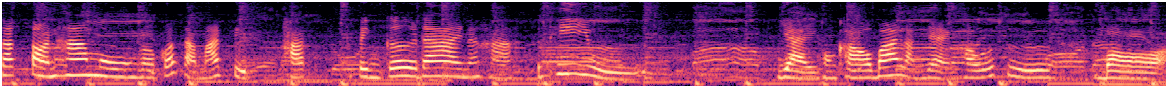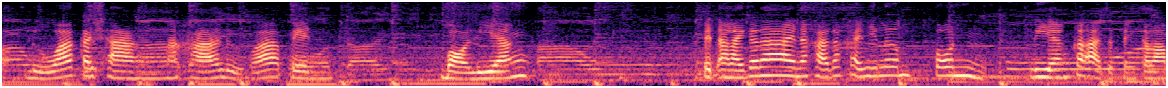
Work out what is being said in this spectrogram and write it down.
สักตอน 5 โมงเราก็สามารถปิดพักสปริงเกอร์ได้นะคะ ที่อยู่ใหญ่ของเขาบ้านหลังใหญ่ของเขาก็คือบ่อหรือว่ากระชังนะคะ หรือว่าเป็นบ่อเลี้ยง เป็นอะไรก็ได้นะคะ ถ้าใครที่เริ่มต้น เลี้ยงก็อาจจะเป็นกระ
